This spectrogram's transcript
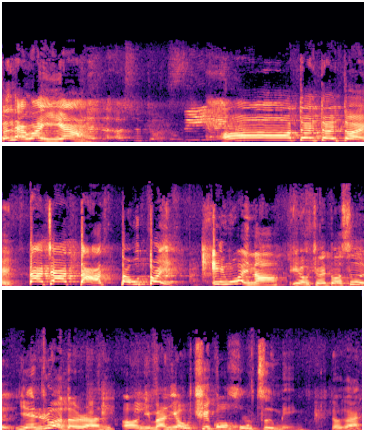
跟台湾一样。哦，对对对，大家答都对。因为呢，有觉得是炎热的人，呃，你们有去过胡志明，对不对？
